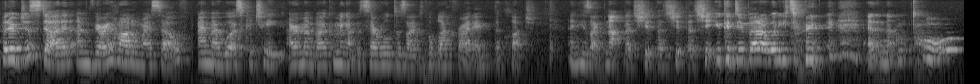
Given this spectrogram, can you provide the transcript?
But I've just started. I'm very hard on myself. I'm my worst critique. I remember coming up with several designs for Black Friday, the clutch. And he's like, nah, that's shit, that's shit, that's shit. You could do better. What are you doing? And I'm, oh.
